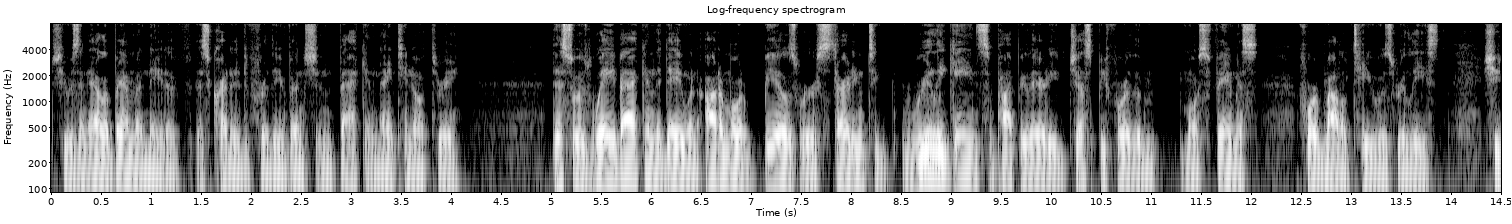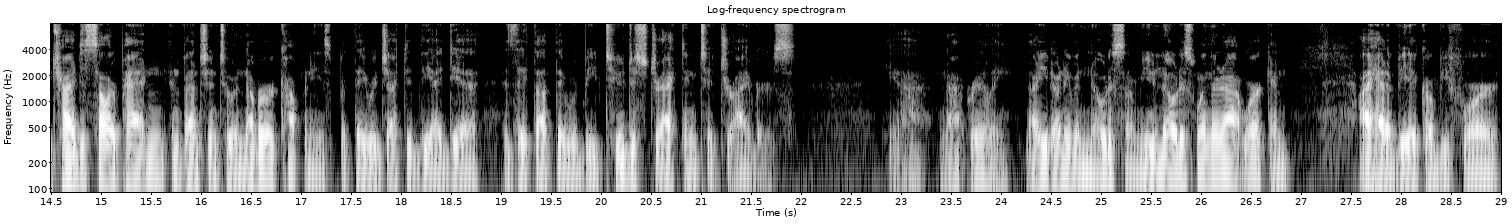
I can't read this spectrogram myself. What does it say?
she was an Alabama native, is credited for the invention back in 1903. This was way back in the day when automobiles were starting to really gain some popularity just before the most famous Ford Model T was released. She tried to sell her patent invention to a number of companies, but they rejected the idea as they thought they would be too distracting to drivers. Yeah, not really. Now you don't even notice them. You notice when they're not working. I had a vehicle before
